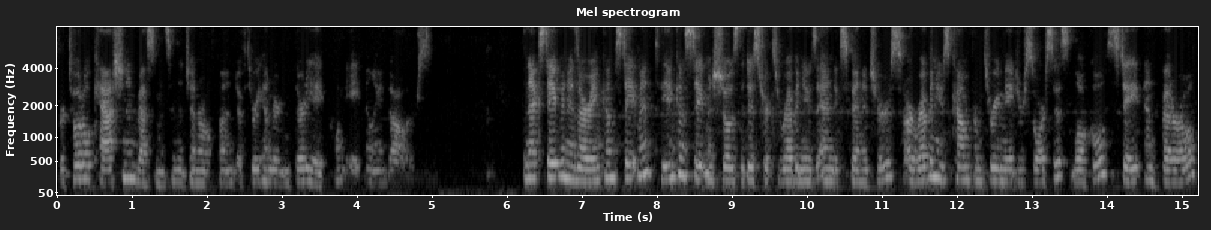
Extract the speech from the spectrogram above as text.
for total cash and investments in the general fund of $338.8 million. The next statement is our income statement. The income statement shows the district's revenues and expenditures. Our revenues come from three major sources, local, state, and federal.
